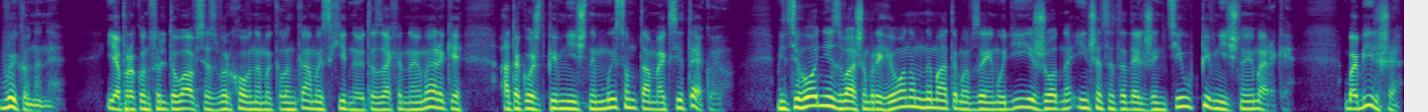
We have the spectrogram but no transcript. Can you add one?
виконане. Я проконсультувався з верховними клинками Східної та Західної Америки, а також з Північним мисом та Мексітекою. Від сьогодні з вашим регіоном не матиме взаємодії жодна інша цитадель жінців Північної Америки. Ба більше,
